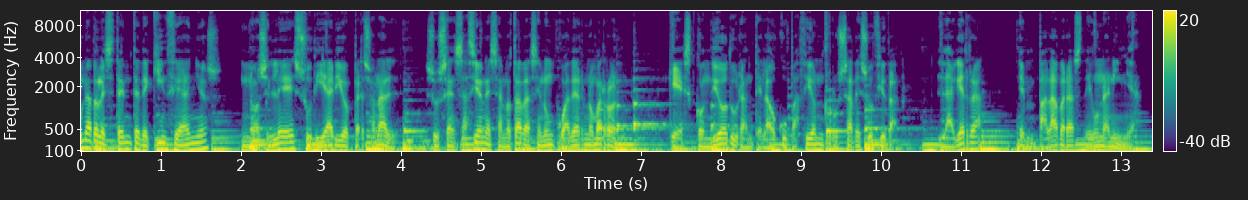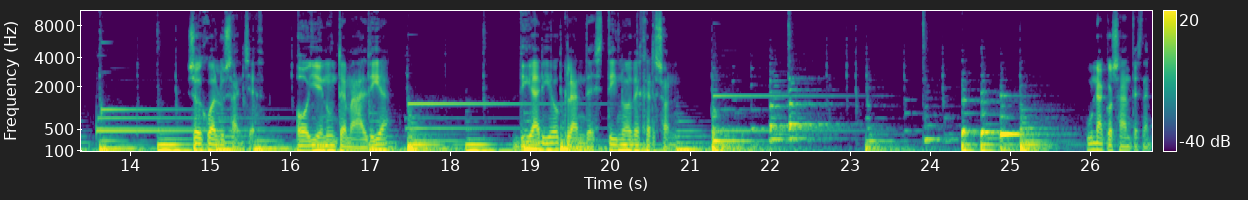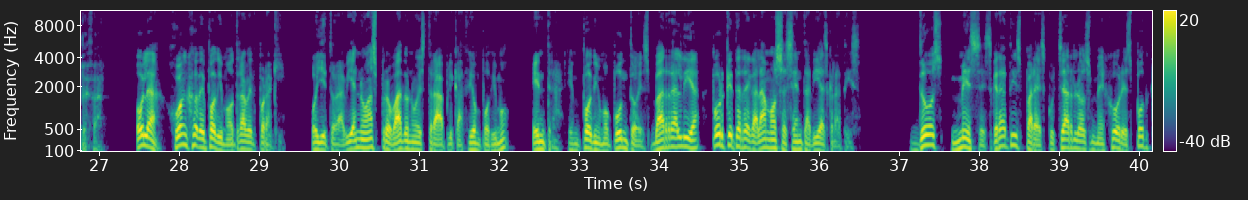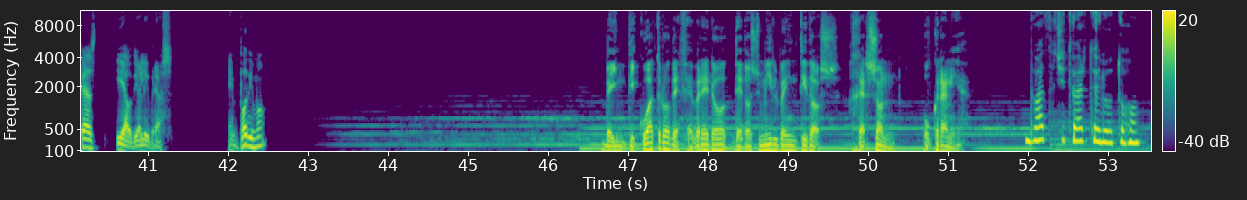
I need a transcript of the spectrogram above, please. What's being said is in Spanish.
un adolescente de 15 años nos lee su diario personal, sus sensaciones anotadas en un cuaderno marrón que escondió durante la ocupación rusa de su ciudad. La guerra en palabras de una niña. Soy Juan Luis Sánchez. Hoy en un tema al día, Diario clandestino de Gerson. Una cosa antes de empezar. Hola, Juanjo de Podimo, otra vez por aquí. Oye, ¿todavía no has probado nuestra aplicación Podimo? Entra en podimo.es barra al día porque te regalamos 60 días gratis. Dos meses gratis para escuchar los mejores podcasts y audiolibros. En Podimo. 24 de febrero de 2022, Gerson, Ucrania.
